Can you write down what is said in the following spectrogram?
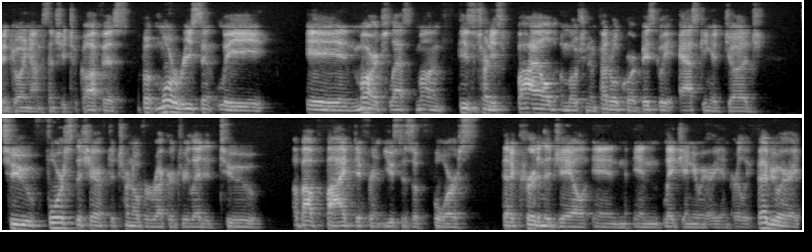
been going on since she took office. But more recently, in March last month, these attorneys filed a motion in federal court basically asking a judge to force the sheriff to turn over records related to about five different uses of force that occurred in the jail in in late January and early February.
